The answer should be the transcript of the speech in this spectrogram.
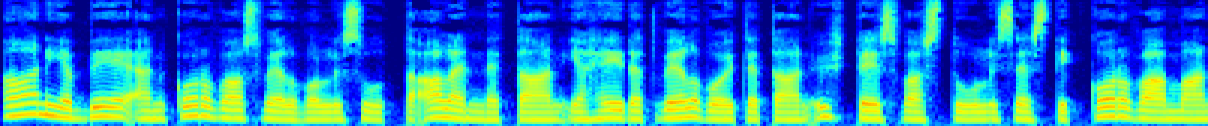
A ja BN korvausvelvollisuutta alennetaan ja heidät velvoitetaan yhteisvastuullisesti korvaamaan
